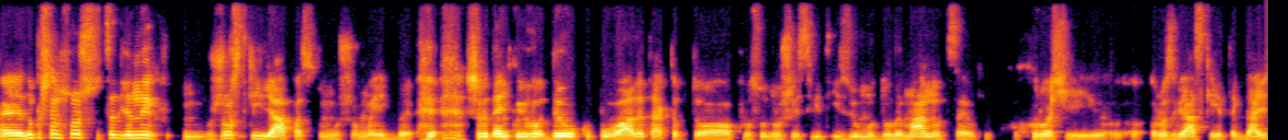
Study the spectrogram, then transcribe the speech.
Ну, почнемо, що це для них жорсткий ляпас, тому що ми якби швиденько його деокупували, так тобто, просунувши світ Ізюму до Лиману, це хороші розв'язки і так далі.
